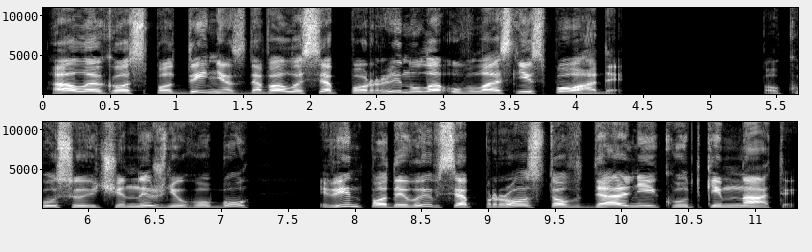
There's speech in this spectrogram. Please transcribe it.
але господиня, здавалося, поринула у власні спогади. Покусуючи нижню губу, він подивився просто в дальній кут кімнати.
